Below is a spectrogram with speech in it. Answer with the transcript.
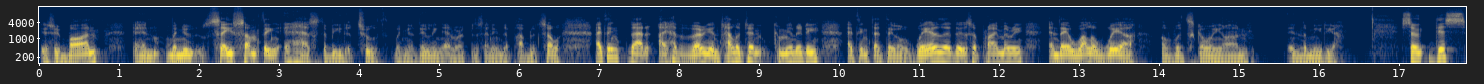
is your bond. And when you say something, it has to be the truth when you're dealing and representing the public. So I think that I have a very intelligent community. I think that they're aware that there's a primary and they're well aware of what's going on in the media. So this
